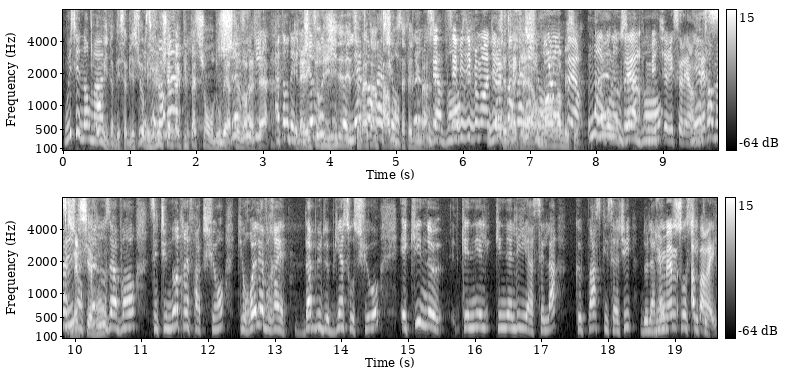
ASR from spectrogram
Oui, c'est normal. oui, mais ça bien sûr. Mais, vu le chef d'inculpation d'ouverture dans l'affaire, attendez, la lecture du JDD de ce matin, pardon, ça fait du mal. C'est visiblement un dialogue volontaire ou involontaire, mais Thierry Solaire, merci. L'information que nous avons, c'est une autre infraction qui relèverait d'abus de biens sociaux et qui ne qui n'est liée à celle-là que parce qu'il s'agit de la même, société.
